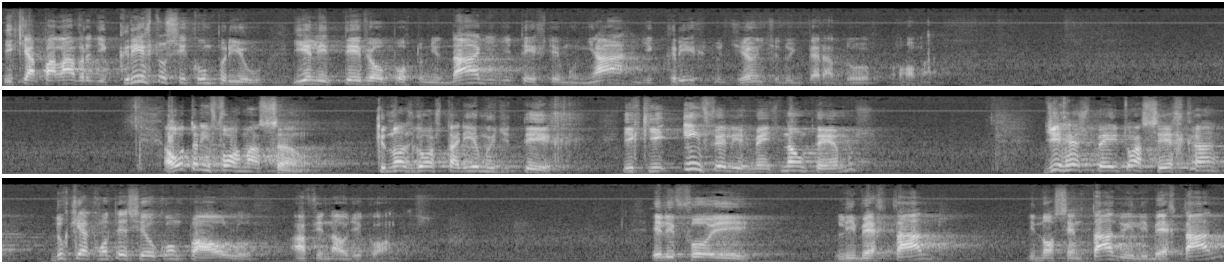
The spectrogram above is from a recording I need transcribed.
e que a palavra de Cristo se cumpriu e ele teve a oportunidade de testemunhar de Cristo diante do imperador romano. A outra informação que nós gostaríamos de ter e que infelizmente não temos de respeito acerca do que aconteceu com Paulo, afinal de contas. Ele foi libertado, inocentado e libertado,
